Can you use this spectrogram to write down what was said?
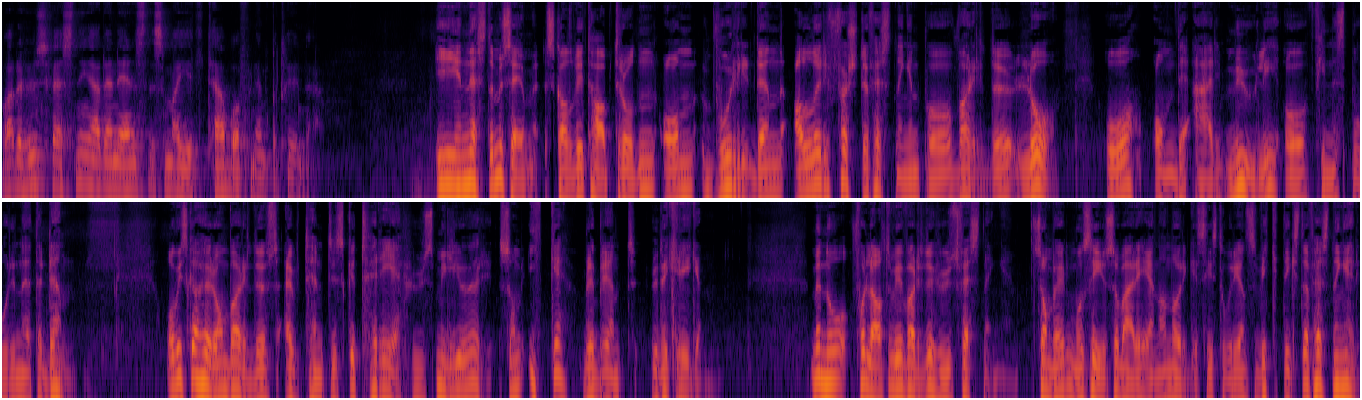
Vardøhus festning er den eneste som har gitt Terboven en på trynet. I neste museum skal vi ta opp tråden om hvor den aller første festningen på Vardø lå, og om det er mulig å finne sporene etter den. Og vi skal høre om Vardøs autentiske trehusmiljøer som ikke ble brent under krigen. Men nå forlater vi Vardøhus festning, som vel må sies å være en av norgeshistoriens viktigste festninger.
